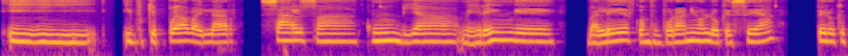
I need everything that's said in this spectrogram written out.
y, y que pueda bailar salsa, cumbia, merengue, ballet contemporáneo, lo que sea, pero que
